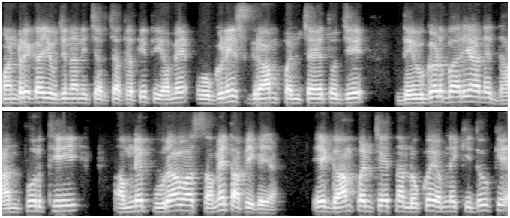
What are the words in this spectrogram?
મનરેગા યોજનાની ચર્ચા થતી હતી અમે ઓગણીસ ગ્રામ પંચાયતો જે દેવગઢ બારિયા અને ધાનપુરથી અમને પુરાવા સમેત આપી ગયા. એ ગ્રામ પંચાયતના લોકોએ અમને કીધું કે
